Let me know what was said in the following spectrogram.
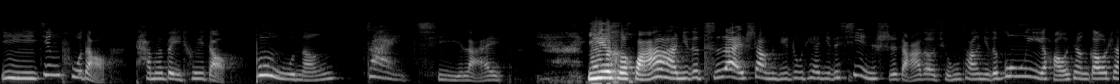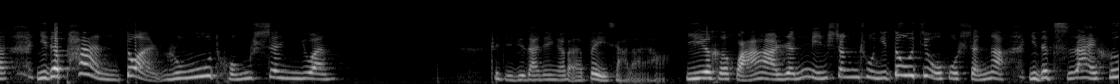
已经扑倒，他们被推倒，不能再起来。耶和华啊，你的慈爱上帝诸天，你的信实达到穹苍，你的公义好像高山，你的判断如同深渊。这几句大家应该把它背下来哈。耶和华啊，人民牲畜你都救护神啊！你的慈爱何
